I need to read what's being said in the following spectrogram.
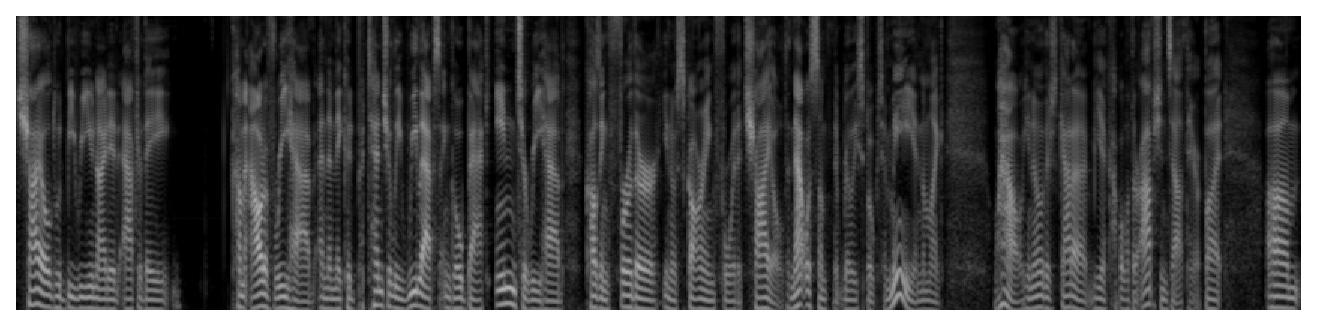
child would be reunited after they come out of rehab and then they could potentially relapse and go back into rehab causing further you know scarring for the child. And that was something that really spoke to me and i'm like wow you know there's got to be a couple other options out there. But um,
